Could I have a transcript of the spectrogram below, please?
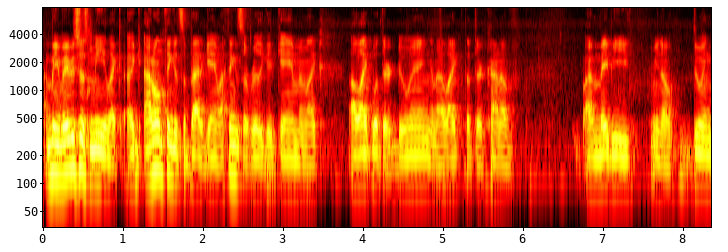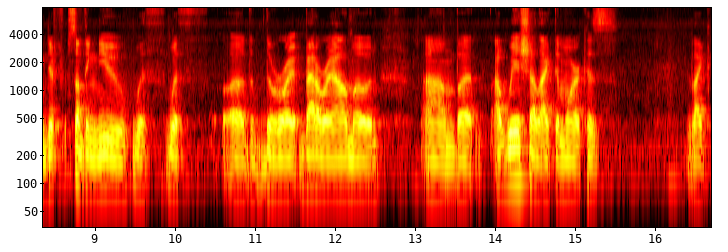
I mean, maybe it's just me. Like, I, I don't think it's a bad game. I think it's a really good game, and like, I like what they're doing, and I like that they're kind of, uh, maybe you know, doing diff- something new with with uh, the the Roy- battle royale mode. Um, but I wish I liked it more because, like,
